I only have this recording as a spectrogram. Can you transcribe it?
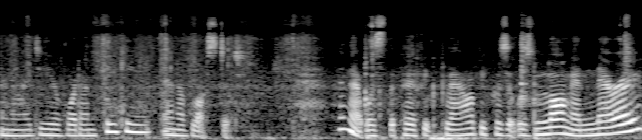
an idea of what I'm thinking. And I've lost it. And that was the perfect flower because it was long and narrow.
